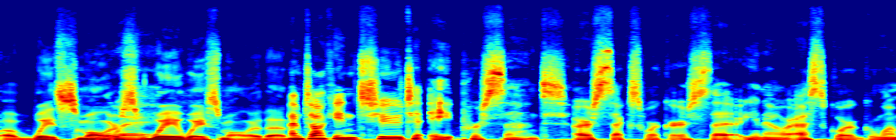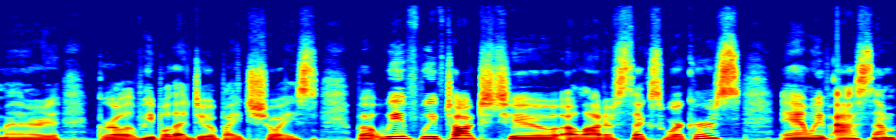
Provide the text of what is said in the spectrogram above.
a way smaller way. way way smaller than i'm talking 2 to 8 percent are sex workers that you know are escort women or girl people that do it by choice. But we've we've talked to a lot of sex workers and we've asked them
